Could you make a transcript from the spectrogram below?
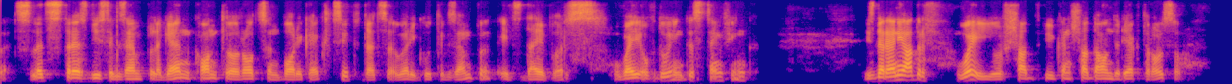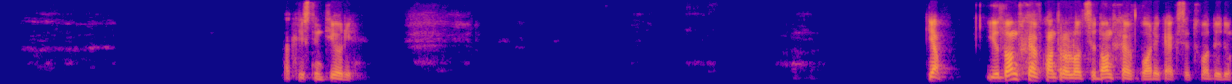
Let's, let's stress this example again, control rods and boric acid. That's a very good example. It's diverse way of doing the same thing. Is there any other way you, shut, you can shut down the reactor also? At least in theory. Yeah, you don't have control rods, you don't have boric acid. What do you do?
